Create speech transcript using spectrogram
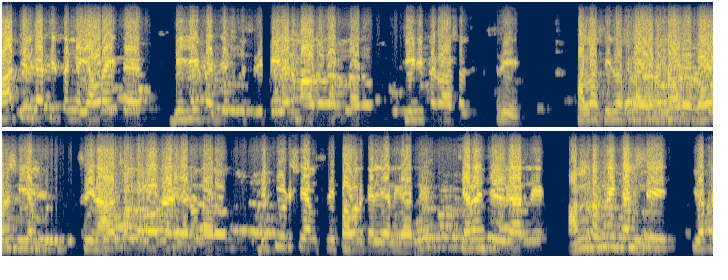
పార్టీలకు అతీతంగా ఎవరైతే బీజేపీ అధ్యక్షులు శ్రీ పిఎన్ మాధవ్ గారు ఉన్నారు టీడీపీ రాష్ట్ర శ్రీ పల్లా శ్రీనివాసరావు గారు ఉన్నారు గౌరవ సీఎం శ్రీ నారా చంద్రబాబు నాయుడు గారు ఉన్నారు డిప్యూటీ సీఎం శ్రీ పవన్ కళ్యాణ్ గారిని చిరంజీవి గారిని అందరినీ కలిసి ఈ యొక్క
